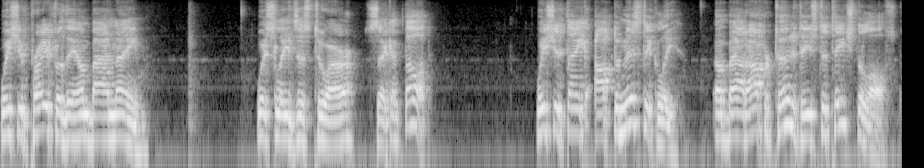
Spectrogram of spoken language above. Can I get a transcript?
We should pray for them by name, which leads us to our second thought. We should think optimistically about opportunities to teach the lost.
